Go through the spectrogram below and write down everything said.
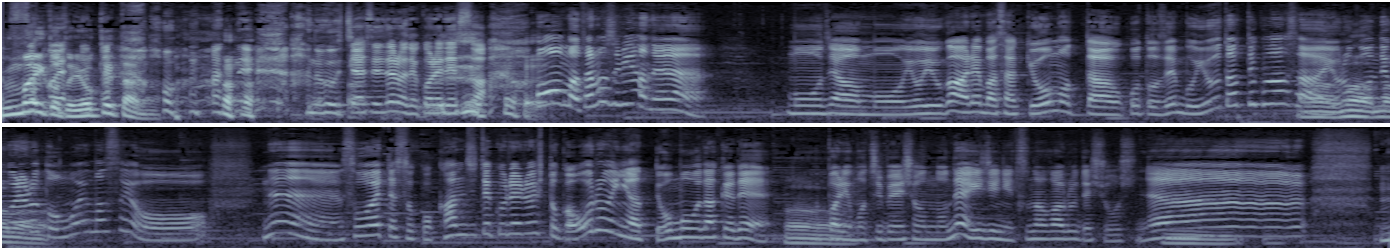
うまいこと避けたな ほんまね、あの打ち合わせゼロでこれですわ。ほんま楽しみやね。もうじゃあもう余裕があればさっき思ったこと全部言うたってください。喜んでくれると思いますよ。ねえ。そうやってそこ感じてくれる人がおるんやって思うだけでうんやっぱりモチベーションのね維持につながるでしょうしね。うん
